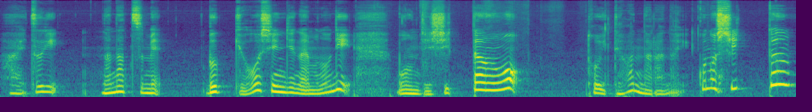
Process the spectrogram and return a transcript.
はい。次、7つ目。仏教を信じない者に凡事疾患を解いてはならない。この疾患っ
